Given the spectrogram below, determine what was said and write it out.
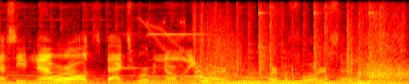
Yeah, see, now we're all just back to where we normally were, were before, so...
